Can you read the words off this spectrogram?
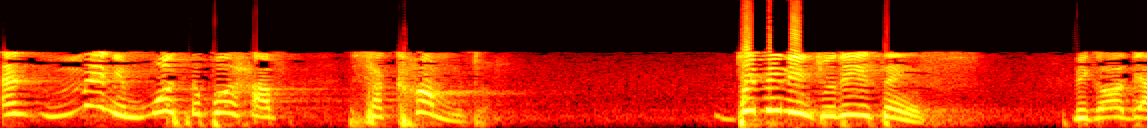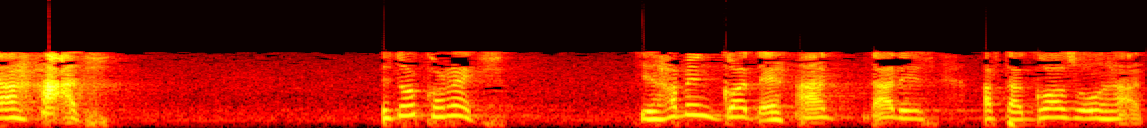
And many, most people have succumbed giving into these things because their heart is not correct. You haven't got a heart that is after God's own heart.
